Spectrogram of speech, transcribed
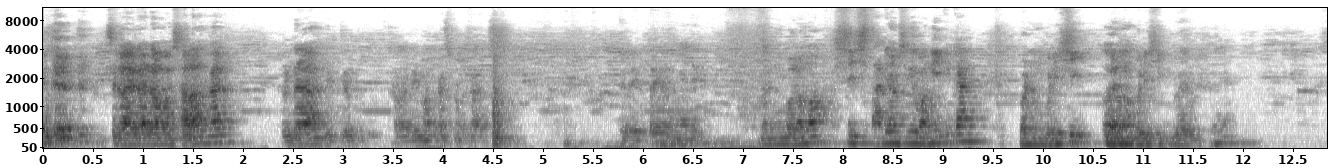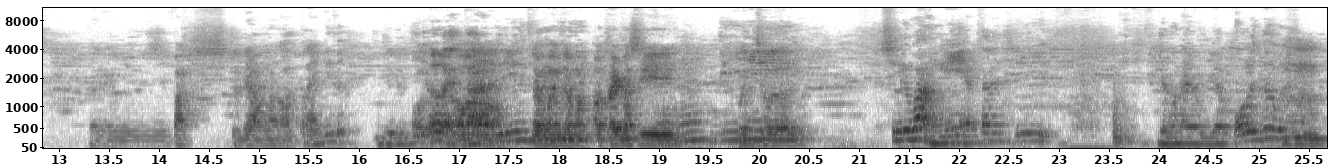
Sekali ada masalah kan udah gitu. Kalau di markas-markas militer dan bola mah si stadion Siliwangi ini kan Bandung berisi Oh. Bandung berisi dua ribunya dari pas zaman outright gitu. Jadi oh, oh, oh zaman-zaman outright masih di muncul. Siliwangi eta si zaman ayo dia pol itu hmm,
